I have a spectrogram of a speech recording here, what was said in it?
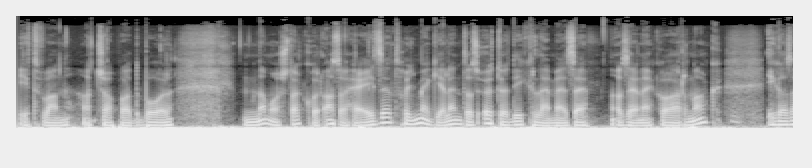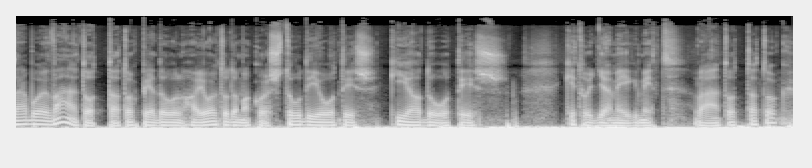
itt van a csapatból. Na most akkor az a helyzet, hogy megjelent az ötödik lemeze a zenekarnak. Igazából váltottatok például, ha jól tudom, akkor stúdiót is, kiadót is, ki tudja még mit váltottatok.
